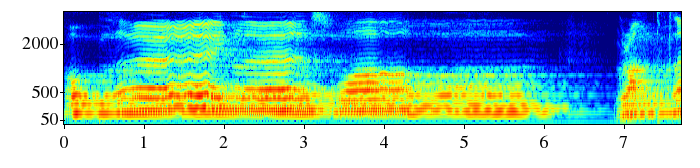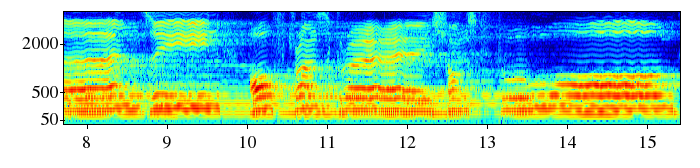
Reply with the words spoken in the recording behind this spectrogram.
O blameless one. Grant cleansing of transgressions to all.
